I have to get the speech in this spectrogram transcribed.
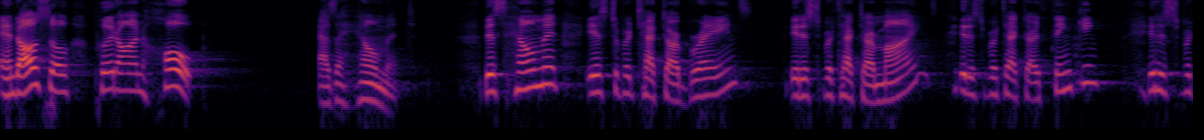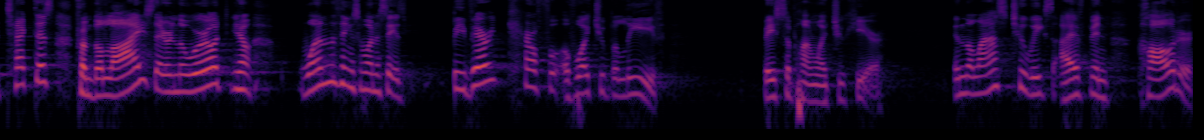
and also put on hope as a helmet. This helmet is to protect our brains, it is to protect our minds, it is to protect our thinking, it is to protect us from the lies that are in the world. You know, one of the things I want to say is be very careful of what you believe based upon what you hear. In the last two weeks, I have been called or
